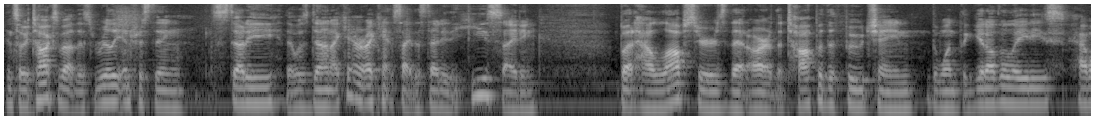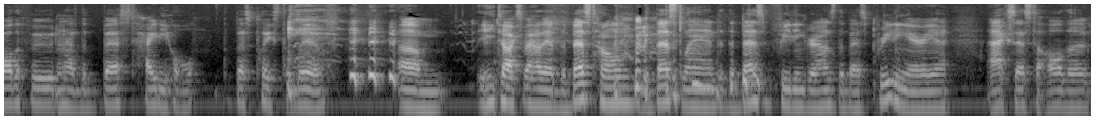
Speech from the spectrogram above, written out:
And so he talks about this really interesting study that was done. I can't remember, I can't cite the study that he's citing, but how lobsters that are at the top of the food chain, the ones that get all the ladies, have all the food, and have the best hidey hole, the best place to live, um, he talks about how they have the best home, the best land, the best feeding grounds, the best breeding area, access to all the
